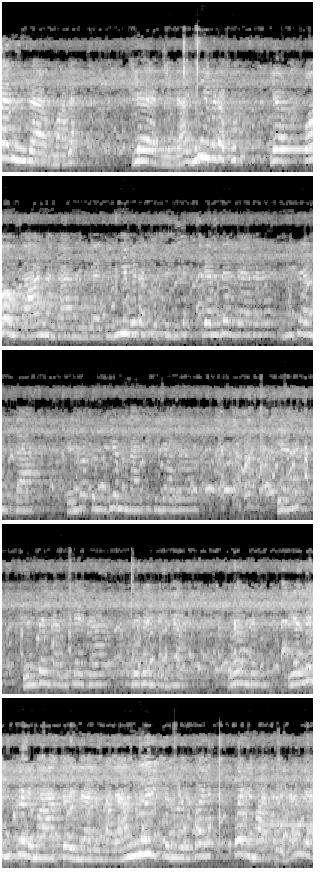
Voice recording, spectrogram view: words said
എന്റെ മല എന്താ ഇനി ഇവിടെ കുട്ടി എപ്പോഴും കാണണം കാണണം വിചാരിച്ചു ഇനി ഇവിടെ കുട്ടി എന്തെല്ലാടെ? ഇതെന്താ? എന്തൊക്കെ മുടിയൊന്നും നാട്ടിക്കില്ലാലോ എന്താ എന്തെല്ലാം വിശേഷം? ഇതെന്താ ഞാൻ എല്ലാം എനിക്കൊരു മാറ്റം ഇല്ലാലോ മല അന്നൊരിക്കുന്ന ഒരു പോലെ ഒരു മാറ്റം ഇല്ല അല്ലേ?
